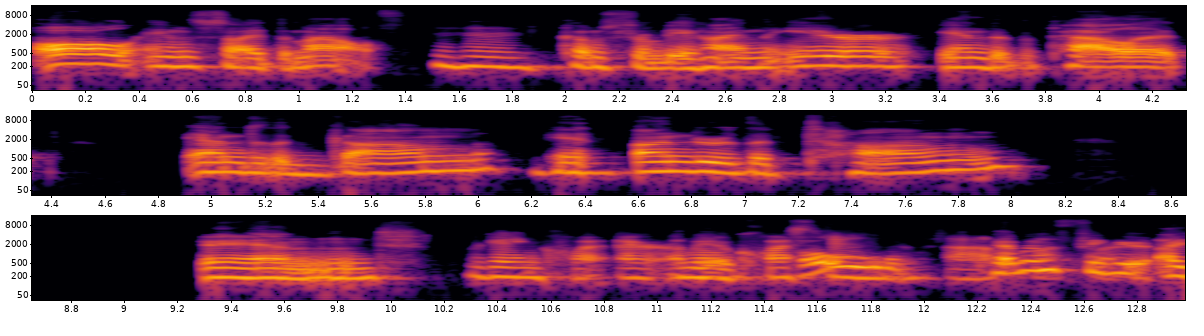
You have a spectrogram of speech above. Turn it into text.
all inside the mouth, Mhm. comes from behind the ear, into the palate, into the gum, in, Mhm. under the tongue. And We're getting quite a we little question. oh, uh, Kevin figured, I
